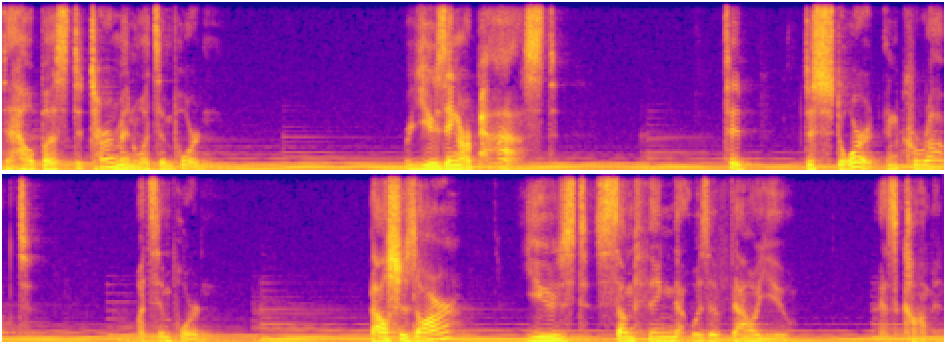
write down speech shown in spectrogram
to help us determine what's important. We're using our past distort and corrupt what's important. Belshazzar used something that was of value as common.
